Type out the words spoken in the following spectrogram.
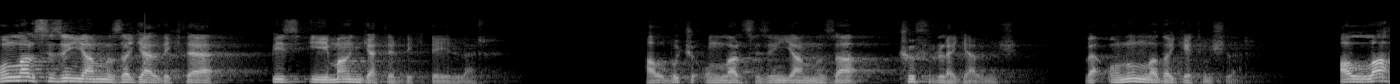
Onlar sizin yanınıza gəldikdə, biz iman gətirdik deyirlər. Halbuki onlar sizin yanınıza küfrlə gəlmiş və onunla da getmişlər. Allah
